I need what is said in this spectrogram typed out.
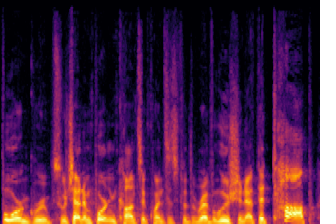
four groups, which had important consequences for the revolution. At the top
